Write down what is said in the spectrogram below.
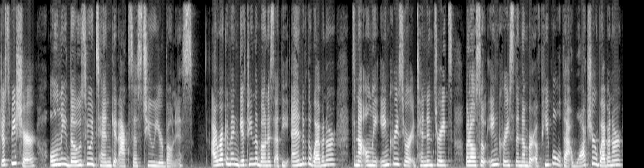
Just be sure only those who attend get access to your bonus. I recommend gifting the bonus at the end of the webinar to not only increase your attendance rates, but also increase the number of people that watch your webinar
